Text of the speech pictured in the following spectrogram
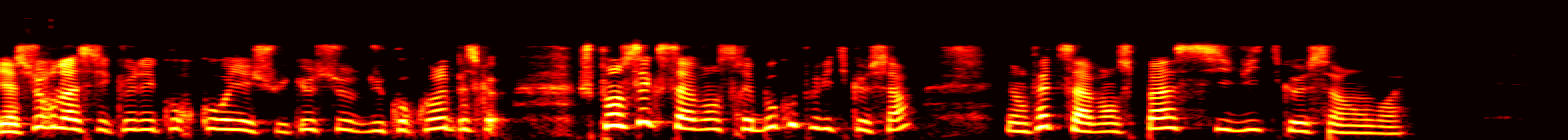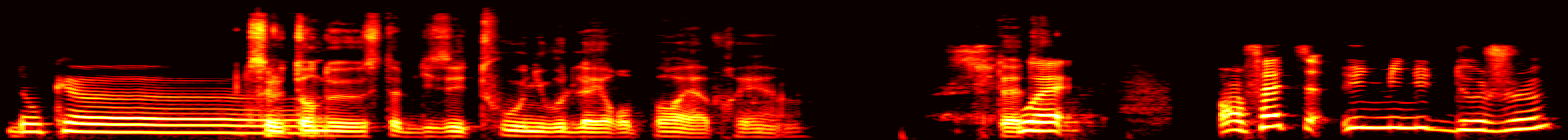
Bien sûr, là, c'est que des cours courriers. Je suis que sur du cours courrier parce que je pensais que ça avancerait beaucoup plus vite que ça. Et en fait, ça avance pas si vite que ça, en vrai. Donc. Euh, c'est le temps de stabiliser tout au niveau de l'aéroport et après. Hein. Ouais. En fait, une minute de jeu,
